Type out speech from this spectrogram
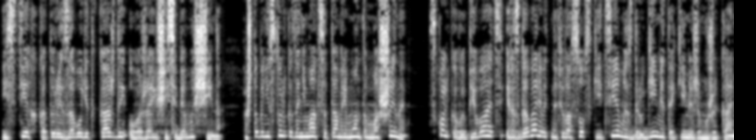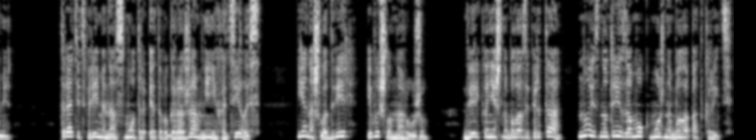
из тех, которые заводит каждый уважающий себя мужчина, чтобы не столько заниматься там ремонтом машины, сколько выпивать и разговаривать на философские темы с другими такими же мужиками. Тратить время на осмотр этого гаража мне не хотелось. Я нашла дверь и вышла наружу. Дверь, конечно, была заперта, но изнутри замок можно было открыть.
